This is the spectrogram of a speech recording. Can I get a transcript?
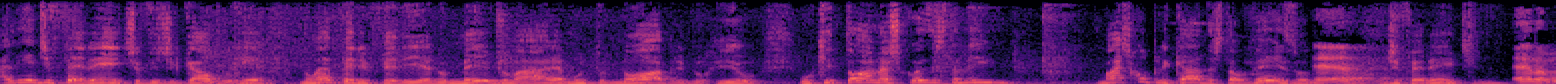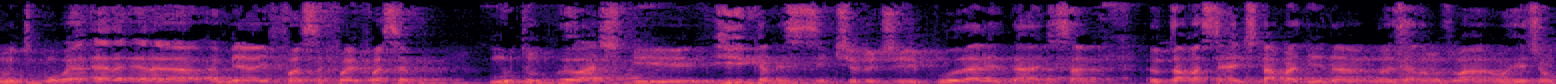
Ali é diferente o Vidigal, porque não é periferia, é no meio de uma área muito nobre do Rio, o que torna as coisas também mais complicadas, talvez, ou é, diferentes. Né? Era muito. Era, era, a minha infância foi uma infância muito, eu acho que rica nesse sentido de pluralidade, sabe? Eu tava, a gente estava ali, na, nós éramos uma, uma região,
